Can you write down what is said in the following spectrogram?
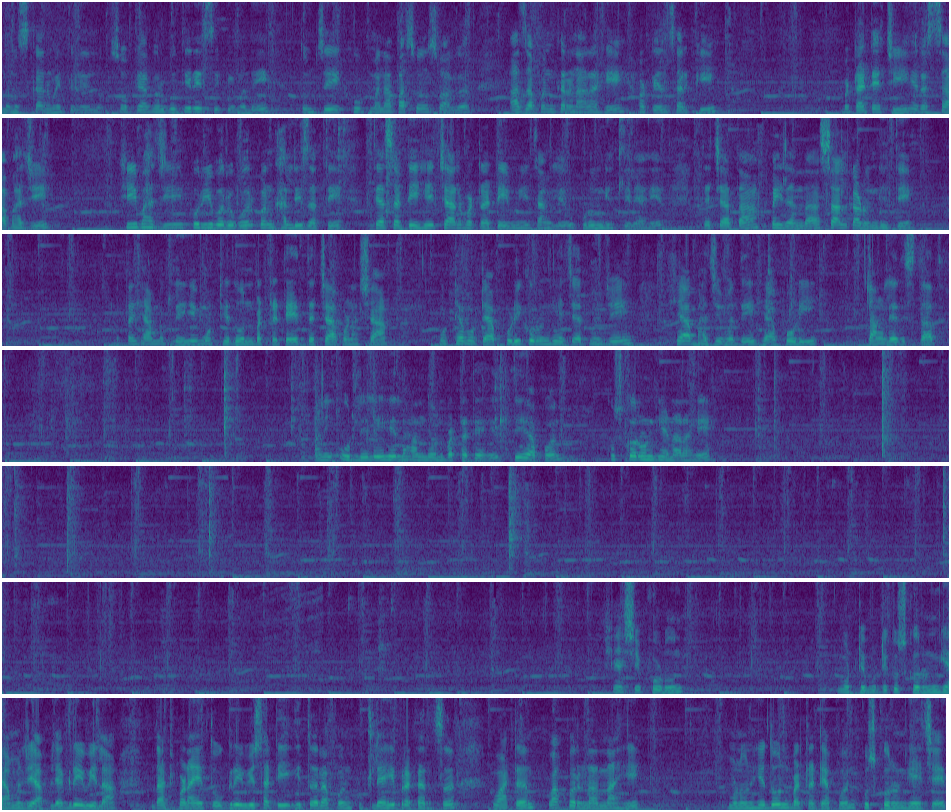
नमस्कार मैत्रिणींनो सोप्या घरगुती रेसिपीमध्ये तुमचे खूप मनापासून स्वागत. आज आपण करणार आहे हॉटेलसारखी बटाट्याची रस्सा भाजी. ही भाजी पुरीबरोबर पण खाल्ली जाते. त्यासाठी हे चार बटाटे मी चांगले उकडून घेतलेले आहेत. त्याच्या आता पहिल्यांदा साल काढून घेते. आता ह्यामधले हे मोठे दोन बटाटे आहेत. त्याच्या आपण अशा मोठ्या मोठ्या फोडी करून घ्यायच्या आहेत. म्हणजे ह्या भाजीमध्ये ह्या फोडी चांगल्या दिसतात. आणि उरलेले हे लहान दोन बटाटे आहेत ते आपण कुस्करून घेणार आहे. असे फोडून मोठे मोठे कुस्करून घ्या म्हणजे आपल्या ग्रेव्हीला दाटपणा येतो ग्रेव्हीसाठी इतर आपण कुठल्याही प्रकारचं वाटण वापरणार नाही. म्हणून हे दोन बटाटे आपण कुस्करून घ्यायचे आहेत.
